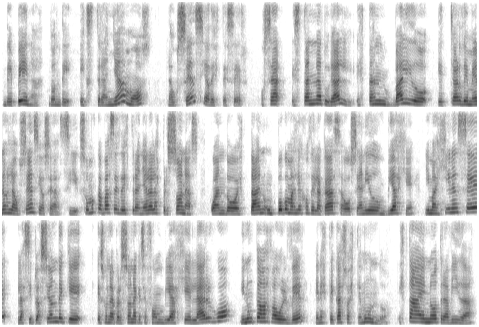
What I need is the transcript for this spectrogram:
de pena, donde extrañamos la ausencia de este ser. O sea, es tan natural, es tan válido echar de menos la ausencia. O sea, si somos capaces de extrañar a las personas cuando están un poco más lejos de la casa o se han ido de un viaje, imagínense la situación de que es una persona que se fue a un viaje largo y nunca más va a volver, en este caso a este mundo. Está en otra vida,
